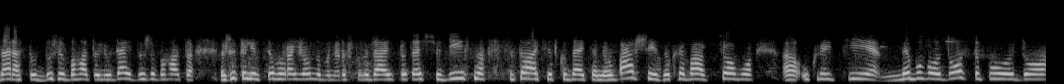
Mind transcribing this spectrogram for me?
Зараз тут дуже багато людей, дуже багато жителів цього району. Вони розповідають про те, що дійсно ситуація складається не вперше. І, зокрема, в цьому е, укритті не було доступу до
